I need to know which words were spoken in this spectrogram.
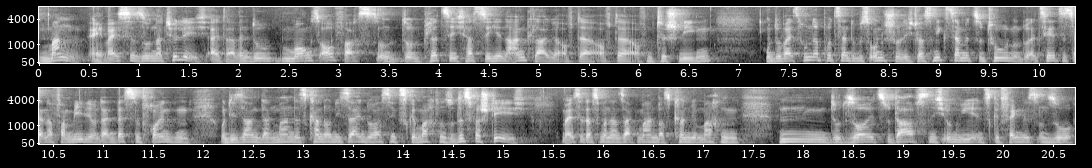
Mann, ey, weißt du, so natürlich, Alter, wenn du morgens aufwachst und, und plötzlich hast du hier eine Anklage auf, der, auf, der, auf dem Tisch liegen und du weißt 100%, du bist unschuldig, du hast nichts damit zu tun und du erzählst es deiner Familie und deinen besten Freunden und die sagen dann, Mann, das kann doch nicht sein, du hast nichts gemacht und so, das verstehe ich. Weißt du, dass man dann sagt, Mann, was können wir machen? Hm, du sollst, du darfst nicht irgendwie ins Gefängnis und so.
